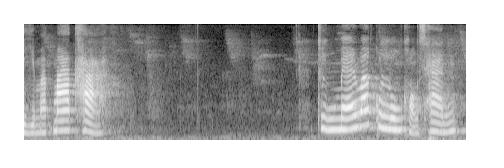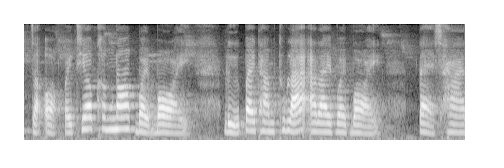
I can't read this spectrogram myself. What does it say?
ดีมากๆค่ะ ถึงแม้ว่าคุณลุงของฉันจะออกไปเที่ยวข้างนอกบ่อยๆ หรือไปทำธุระอะไรบ่อยๆ แต่ฉัน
